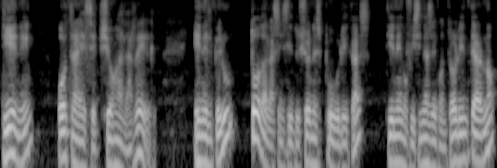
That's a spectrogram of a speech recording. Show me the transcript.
tienen otra excepción a la regla. En el Perú, todas las instituciones públicas tienen oficinas de control interno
